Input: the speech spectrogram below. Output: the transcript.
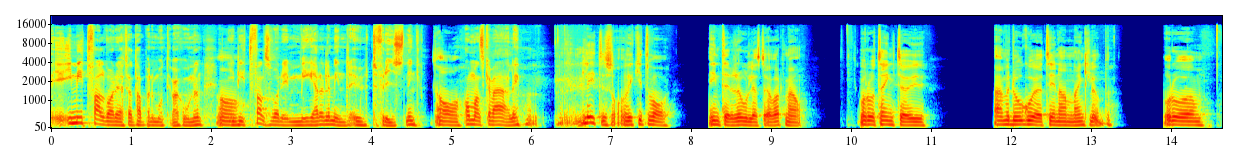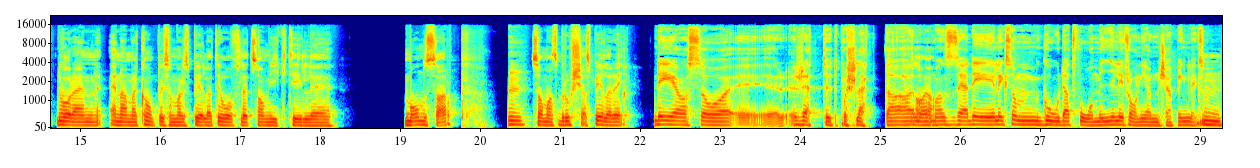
I mitt fall var det att jag tappade motivationen. Ja. I ditt fall så var det mer eller mindre utfrysning. Ja, Om man ska vara ärlig. lite så. Vilket var inte det roligaste jag varit med om. Och då tänkte jag ju, nej men då går jag till en annan klubb. Och då, då var det en, en annan kompis som hade spelat i Hovslätt som gick till eh, Månsarp. Mm. Som hans brorsa spelade i. Det är alltså eh, rätt ut på slätta. Eller Ja, vad man ska säga. Det är liksom goda två mil ifrån Jönköping. Liksom. Mm.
